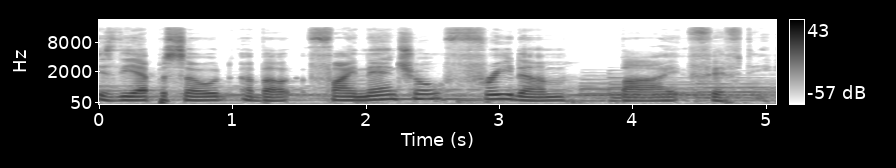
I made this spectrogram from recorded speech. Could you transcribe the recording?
is the episode about financial freedom by 50.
